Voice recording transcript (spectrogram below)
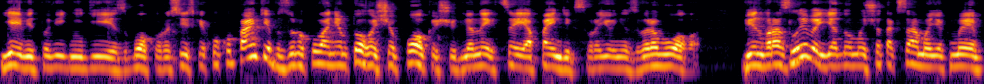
є відповідні дії з боку російських окупантів з урахуванням того, що поки що для них цей апендікс в районі Зверового він вразливий. Я думаю, що так само як ми е,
